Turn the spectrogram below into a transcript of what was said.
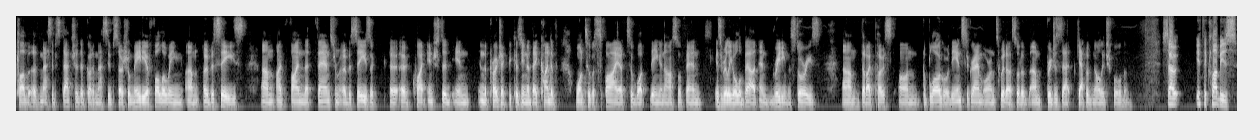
club of massive stature, they've got a massive social media following um, overseas. I find that fans from overseas are are, are quite interested in in the project because you know they kind of want to aspire to what being an Arsenal fan is really all about, and reading the stories um, that I post on the blog or the Instagram or on Twitter sort of um, bridges that gap of knowledge for them. So, if the club is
